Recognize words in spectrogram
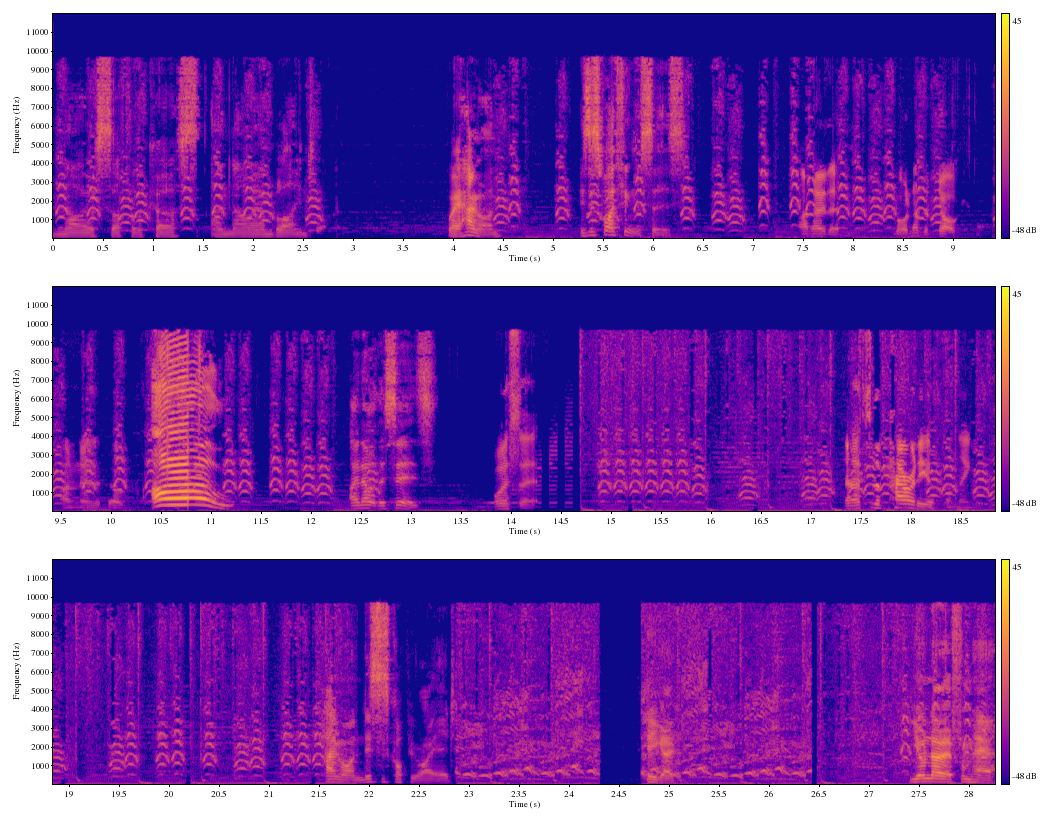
No, I suffer the curse, and now I am blind. Wait, hang on. Is this what I think this is? I know this. Well, not the dog. I know the dog. Oh! I know what this is. What is it? It's a parody of something. Hang on, this is copyrighted. Here you go. You'll know it from here.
